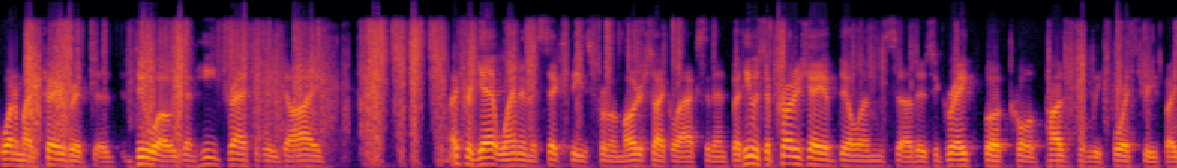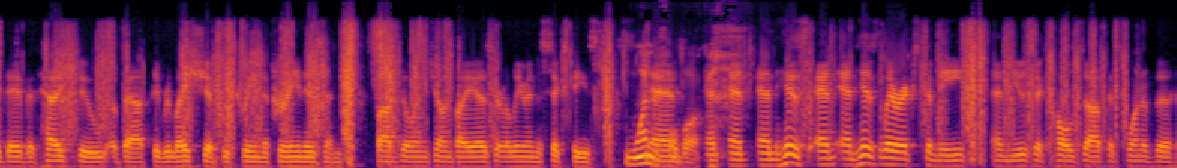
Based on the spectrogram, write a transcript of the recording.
one of my favorite uh, duos, and he tragically died I forget when in the 60s from a motorcycle accident, but he was a protege of Dylan's. Uh, there's a great book called Positively 4th Street by David Hajdu about the relationship between the Farinas and Bob Dylan and Joan Baez earlier in the 60s. Wonderful and, book. And, and, and, his, and, and his lyrics to me and music holds up. It's one of the,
